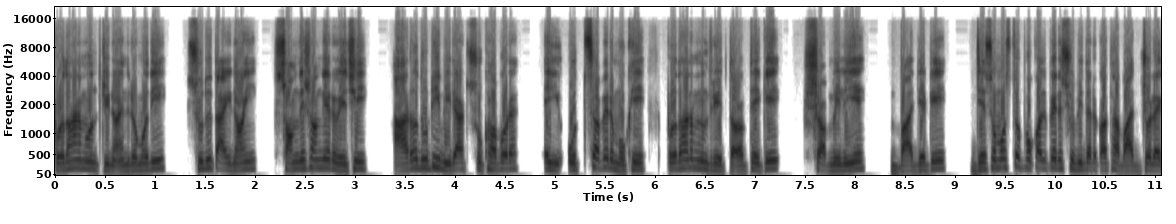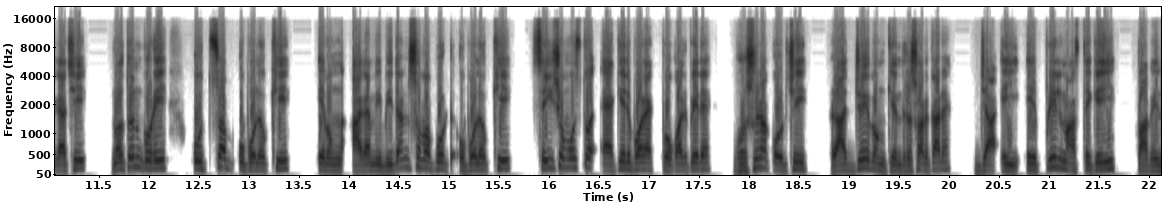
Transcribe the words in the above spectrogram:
প্রধানমন্ত্রী নরেন্দ্র মোদী, শুধু তাই নয়, সঙ্গে সঙ্গে রয়েছে আরও দুটি বিরাট সুখবর। এই উৎসবের মুখে প্রধানমন্ত্রীর তরফ থেকে সব মিলিয়ে বাজেটে যে সমস্ত প্রকল্পের সুবিধার কথা বাদ চলে গেছে, নতুন করে উৎসব উপলক্ষে এবং আগামী বিধানসভা ভোট উপলক্ষে সেই সমস্ত একের পর এক প্রকল্পের ঘোষণা করছে রাজ্য এবং কেন্দ্র সরকার, যা এই এপ্রিল মাস থেকেই পাবেন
